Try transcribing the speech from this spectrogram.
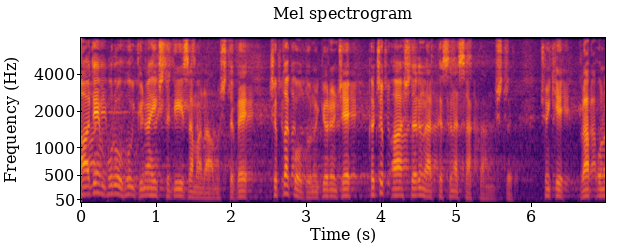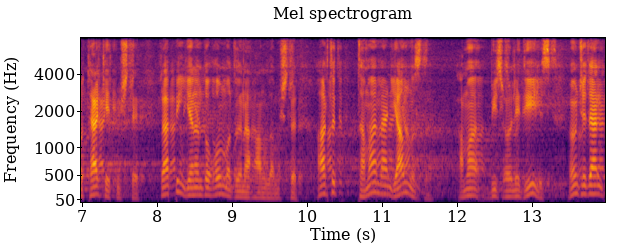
Adem bu ruhu günah işlediği zaman almıştı ve çıplak olduğunu görünce kaçıp ağaçların arkasına saklanmıştı. Çünkü Rab onu terk etmişti. Rabbin yanında olmadığını anlamıştı. Artık tamamen yalnızdı. Ama biz öyle değiliz. Önceden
